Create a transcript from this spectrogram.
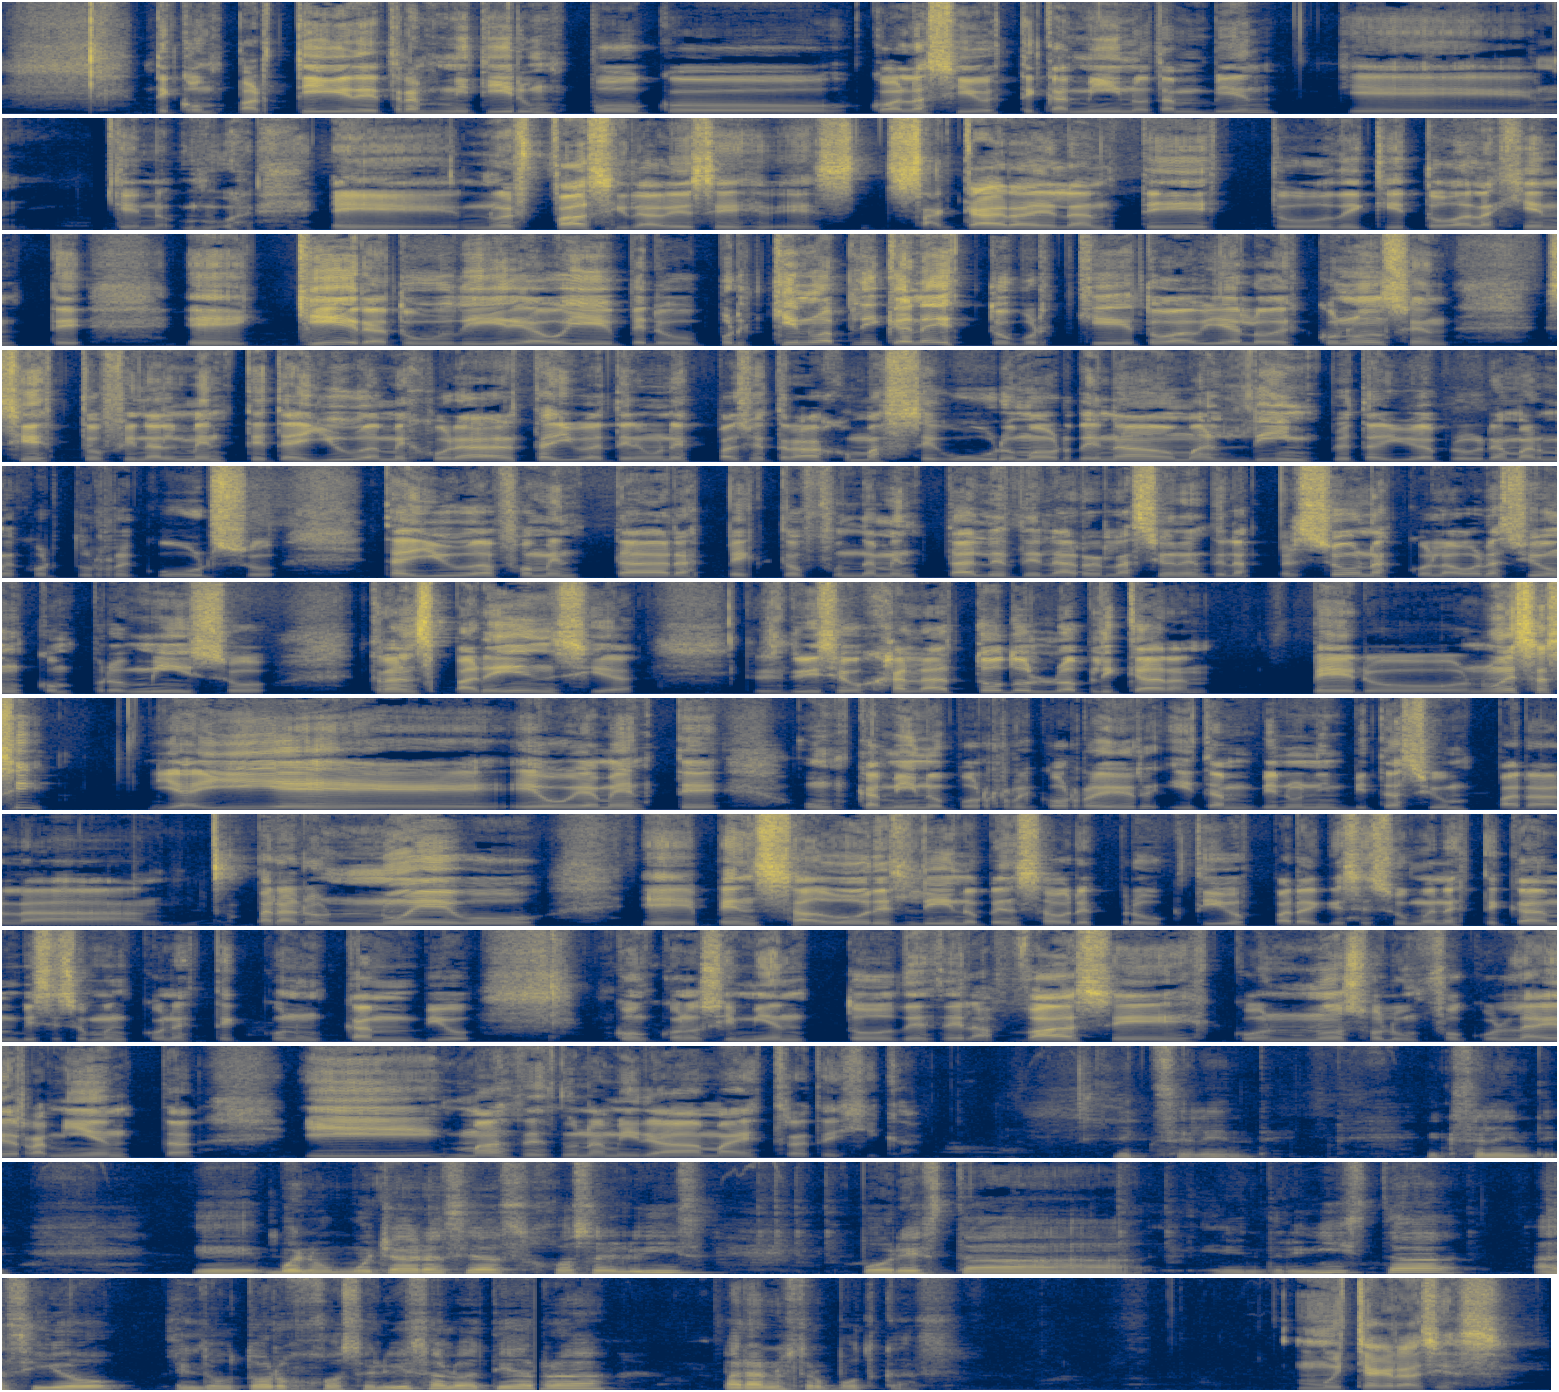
de, compartir, de transmitir un poco cuál ha sido este camino también, que que no, eh, no, es fácil a veces sacar adelante esto, de que toda la gente eh, quiera, tú dirías, oye, pero ¿por qué no aplican esto? ¿Por qué todavía lo desconocen? Si esto finalmente te ayuda a mejorar, te ayuda a tener un espacio de trabajo más seguro, más ordenado, más limpio, te ayuda a programar mejor tus recursos, te ayuda a fomentar aspectos fundamentales de las relaciones de las personas, colaboración, compromiso, transparencia. Entonces tú dices, ojalá todos lo aplicaran, pero no es así. Y ahí es, obviamente un camino por recorrer y también una invitación para, la, para los nuevos eh, pensadores Lino, pensadores productivos, para que se sumen a este cambio y se sumen con, este, con un cambio, con conocimiento desde las bases, con no solo un foco en la herramienta y más desde una mirada más estratégica. Excelente, excelente. Eh, bueno, muchas gracias José Luis por esta entrevista ha sido el doctor José Luis Salvatierra para nuestro podcast. Muchas gracias.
